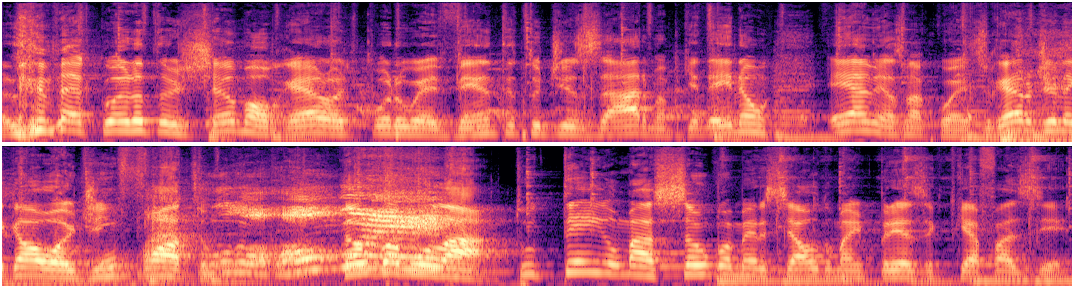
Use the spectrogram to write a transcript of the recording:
Eu lembro é quando tu chama o Harold por um evento e tu desarma, porque daí não é a mesma coisa. O Harold é legal hoje em foto. Então vamos lá. Tu tem uma ação comercial de uma empresa que tu quer fazer.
